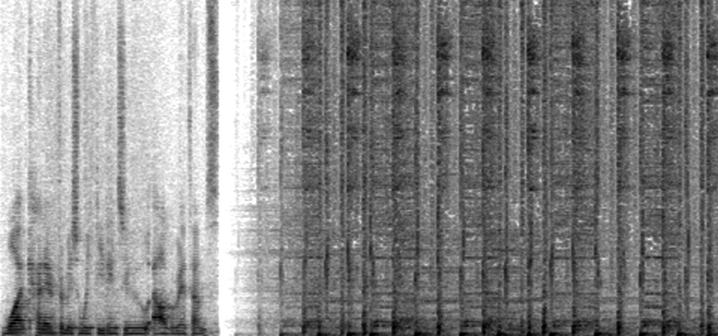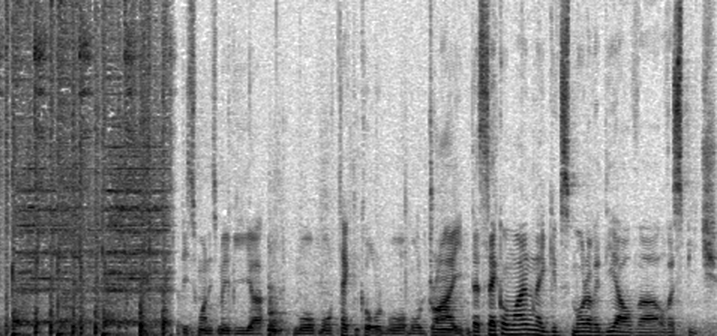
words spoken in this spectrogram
what kind of information we feed into algorithms. This one is maybe uh, more more technical, more more dry, The second one uh, gives more of idea of, uh, of a speech.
